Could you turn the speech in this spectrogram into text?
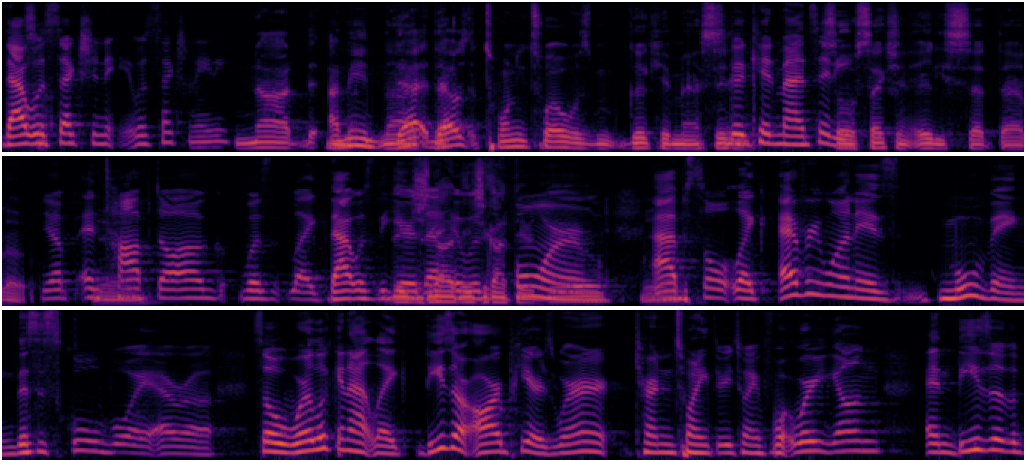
that was section it was section 80 Nah, th- I mean Nah, that that was 2012 was Good Kid, Mad City. Good Kid, Mad City. So Section 80 set that up. Yep, and Top Dawg was like that was the They year just that got- it they was just got their deal. formed. Absol like everyone is moving. This is schoolboy era. So we're looking at like these are our peers. We're turning 23, 24. We're young and these are the,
